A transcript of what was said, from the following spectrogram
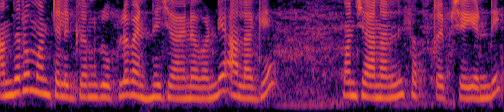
అందరూ మన టెలిగ్రామ్ గ్రూప్లో వెంటనే జాయిన్ అవ్వండి. అలాగే మన ఛానల్ని సబ్స్క్రైబ్ చేయండి.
